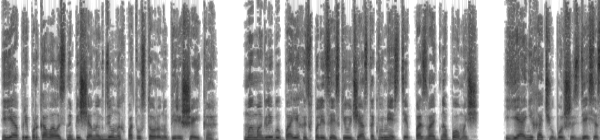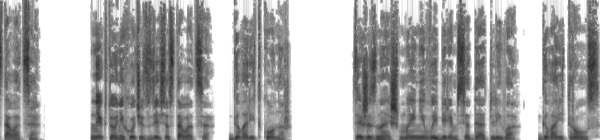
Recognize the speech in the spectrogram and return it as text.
Я припарковалась на песчаных дюнах по ту сторону перешейка. Мы могли бы поехать в полицейский участок вместе, позвать на помощь. Я не хочу больше здесь оставаться. «Никто не хочет здесь оставаться», — говорит Конор. «Ты же знаешь, мы не выберемся до отлива», — говорит Роуз.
